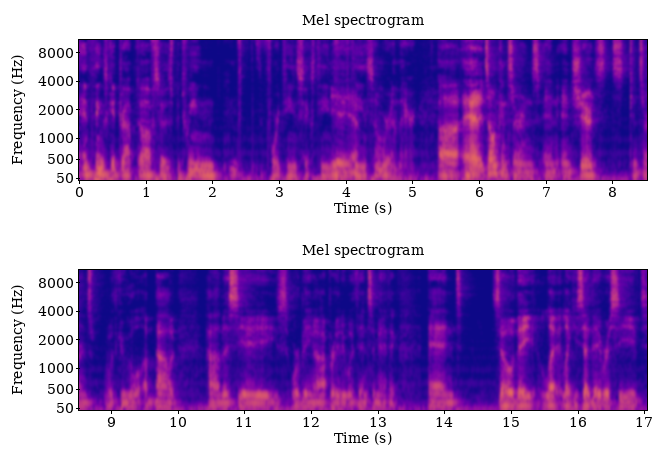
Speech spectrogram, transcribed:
and things get dropped off. So it's between 14, 16, Yeah, yeah. 15, somewhere in there. uh, and had its own concerns and, and shared concerns with Google about how the CAs were being operated within Symantec. And so they, like you said, they received,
